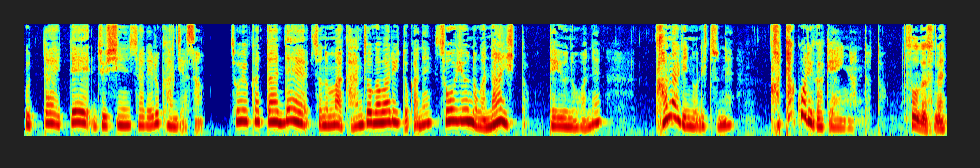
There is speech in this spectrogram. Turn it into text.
訴えて受診される患者さん。そういう方で、そのまあ肝臓が悪いとかね、そういうのがない人っていうのはね、かなりの率ね、肩こりが原因なんだと。そうですね。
